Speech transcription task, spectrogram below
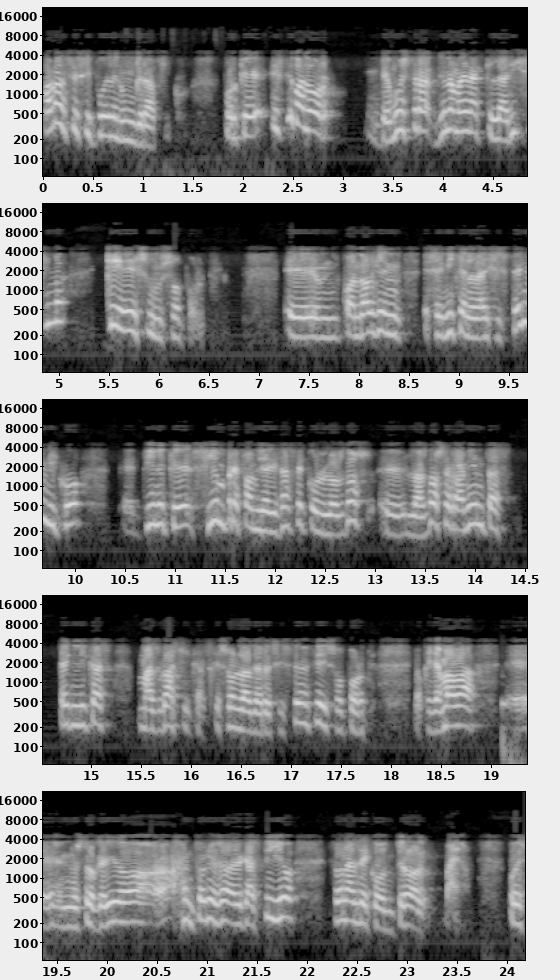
Ábranse si pueden un gráfico, porque este valor demuestra de una manera clarísima qué es un soporte. Eh, cuando alguien se inicia en el análisis técnico, eh, tiene que siempre familiarizarse con los dos, las dos herramientas técnicas más básicas, que son las de resistencia y soporte. Lo que llamaba eh, nuestro querido Antonio Sá del Castillo, zonas de control. Bueno, pues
